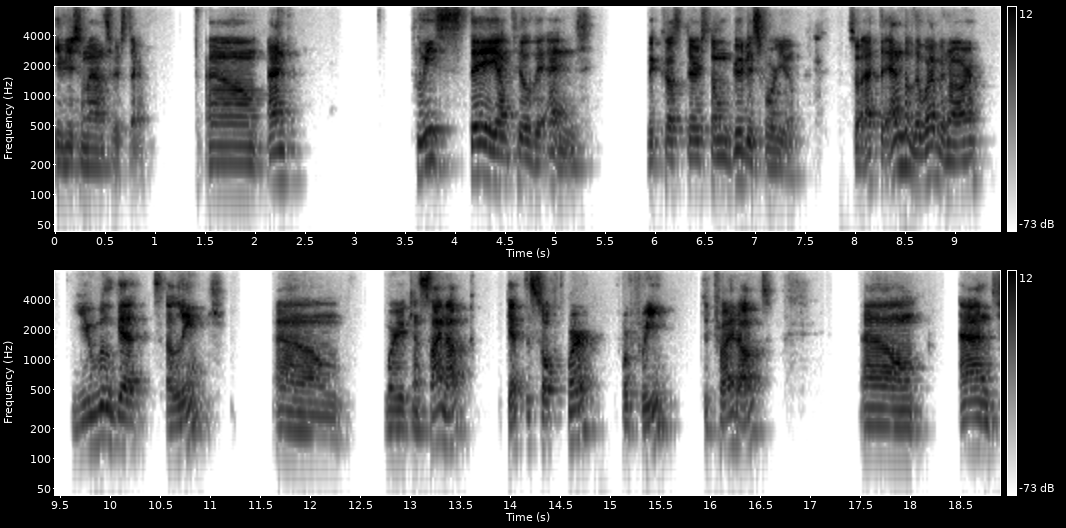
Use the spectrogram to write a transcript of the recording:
give you some answers there. Um, and please stay until the end because there's some goodies for you. So at the end of the webinar, you will get a link um, where you can sign up, get the software for free to try it out. Um, and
